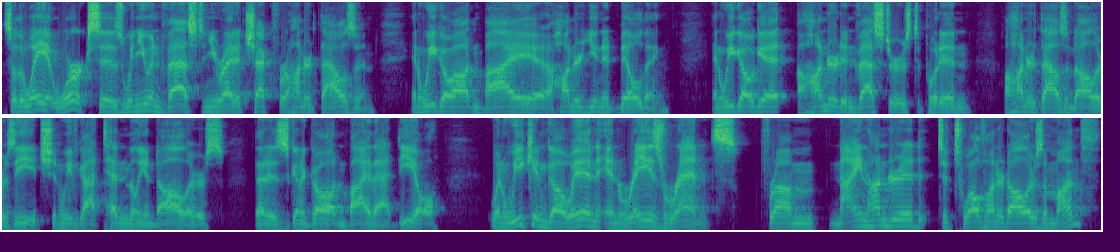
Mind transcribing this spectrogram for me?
So the way it works is when you invest and you write a check for a hundred thousand and we go out and buy a hundred unit building and we go get a hundred investors to put in $100,000 each, and we've got $10 million that is going to go out and buy that deal. When we can go in and raise rents from 900 to $1,200 a month,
